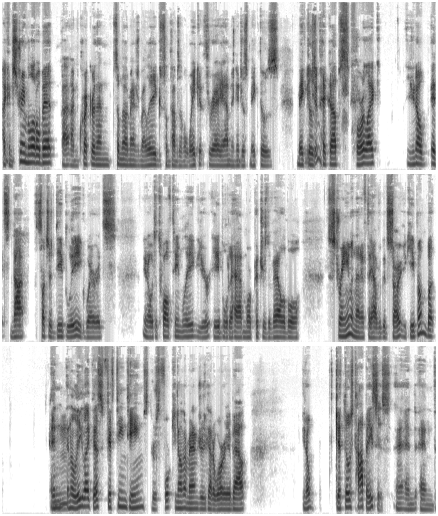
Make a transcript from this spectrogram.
I can stream a little bit. I, I'm quicker than some of the managers in my league. Sometimes I'm awake at 3 a.m. and can just make those make Me those too. pickups. Or like, you know, it's not such a deep league where it's you know it's a 12 team league. You're able to have more pitchers available stream, and then if they have a good start, you keep them. But in Mhm. in a league like this, 15 teams, there's 14 other managers got to worry about. You know, get those top aces and and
